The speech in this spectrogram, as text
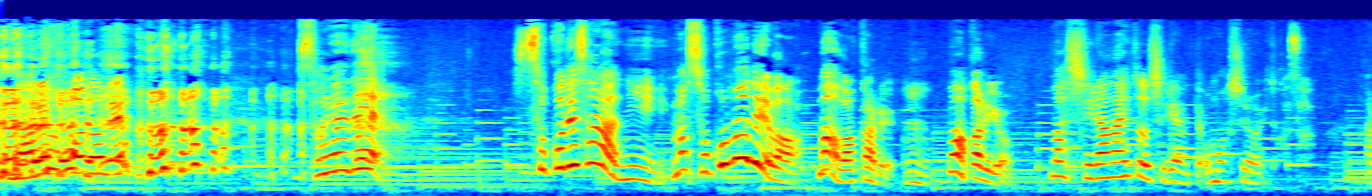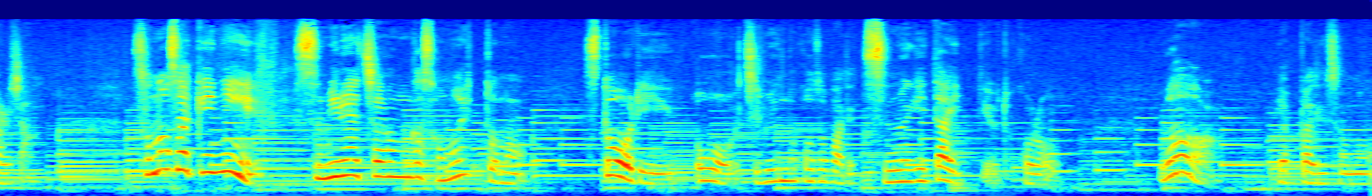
なるほどね。それでそこでさらにまあそこまではまあわかる。うん。まあわかるよ。まあ知らない人と知り合うって面白いとかさあるじゃん。その先にすみれちゃんがその人のストーリーを自分の言葉で紡ぎたいっていうところはやっぱりその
